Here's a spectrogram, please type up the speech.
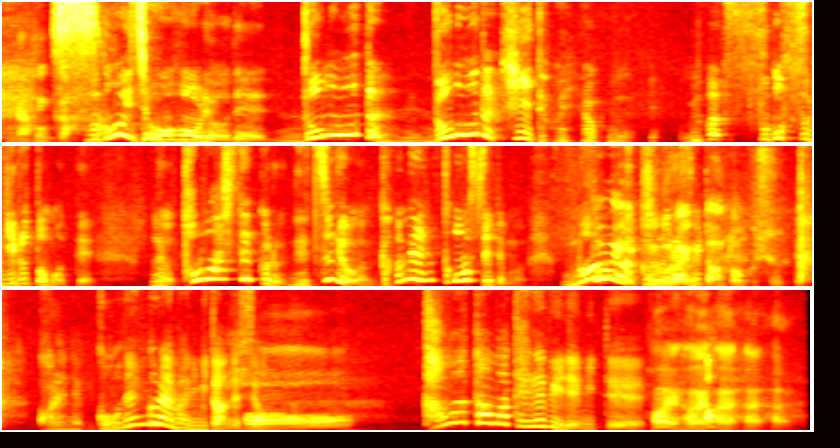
なんか。すごい情報量でどの歌どの歌聞いてもいや、まあ、すごすぎると思ってなんか飛ばしてくる熱量が画面通しててもまあいつぐらい見たん特集ってこれね5年ぐらい前に見たんですよ。はたまたまテレビで見てあはいはいはいはいはい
